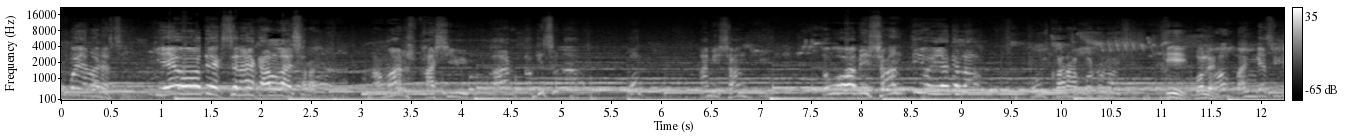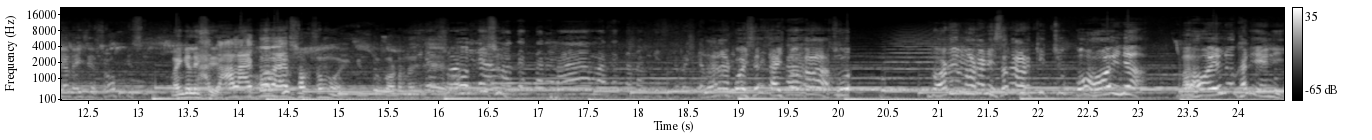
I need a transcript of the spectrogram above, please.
কুবাই আমার আছি। কেউ দেখছে না কাল্লা ছাড়া। আমার ফাঁসি আর কিছু না। আমি শান্তি। তবু আমি শান্তি হয়ে গেলাম। খারাপ ঘটনা হয়েছে কি? বলেন। সব ভাঙ্গা লাইছে সব কিছু। ভাঙ্গে লাইছে? জ্বালায় তো ভাই সব সময় কিন্তু ঘটনা হয়েছে এরা কইছে যাইতো না চোর ঘরে মারা নিছে না আর কিচ্ছু বহই না। বহইলো খালি এনি।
